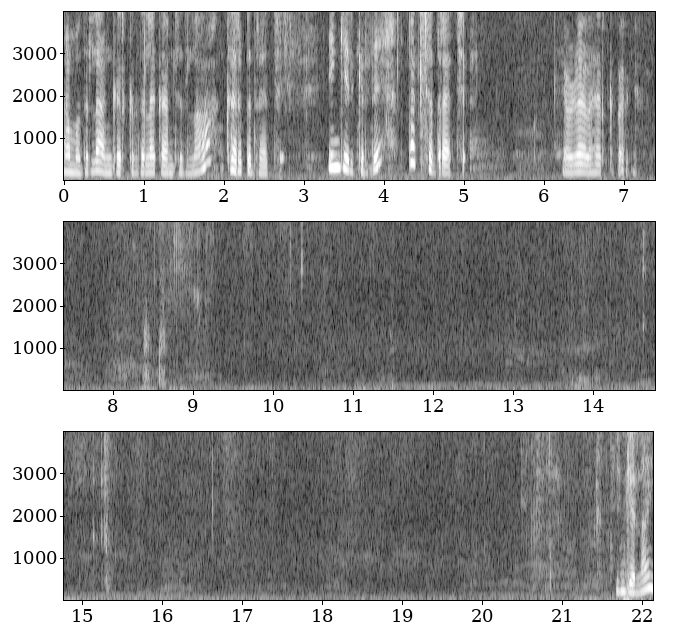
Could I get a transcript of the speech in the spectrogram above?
நான் முதல்ல அங்கே இருக்கிறதெல்லாம் காமிச்சதெல்லாம் கருப்பு திராட்சை. இங்கே இருக்கிறது பச்சை திராட்சை. எவ்வளோ அழகாக இருக்குது பாருங்கள் இங்கெல்லாம்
